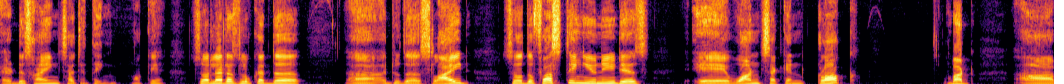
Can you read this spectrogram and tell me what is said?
uh, design such a thing okay. So let us look at the uh, to the slide. So the first thing you need is a 1 second clock but uh,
